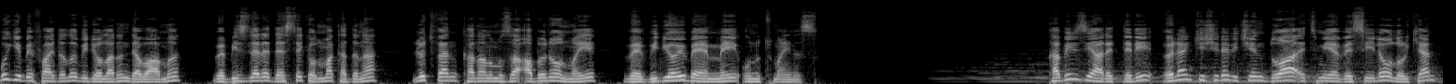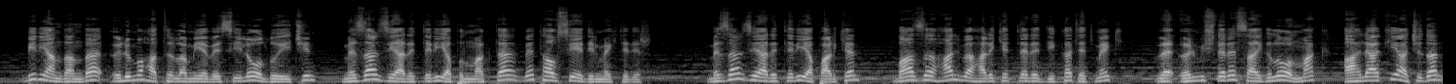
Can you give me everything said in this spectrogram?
bu gibi faydalı videoların devamı ve bizlere destek olmak adına lütfen kanalımıza abone olmayı ve videoyu beğenmeyi unutmayınız. Kabir ziyaretleri ölen kişiler için dua etmeye vesile olurken bir yandan da ölümü hatırlamaya vesile olduğu için mezar ziyaretleri yapılmakta ve tavsiye edilmektedir. Mezar ziyaretleri yaparken bazı hal ve hareketlere dikkat etmek ve ölmüşlere saygılı olmak ahlaki açıdan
